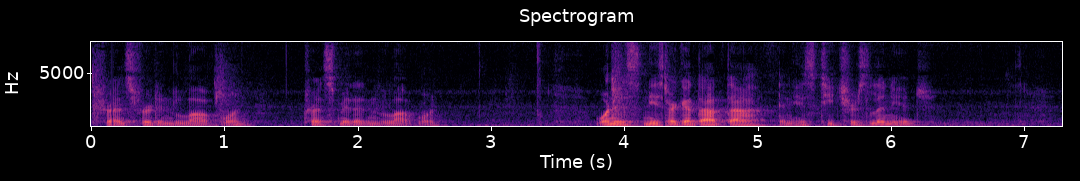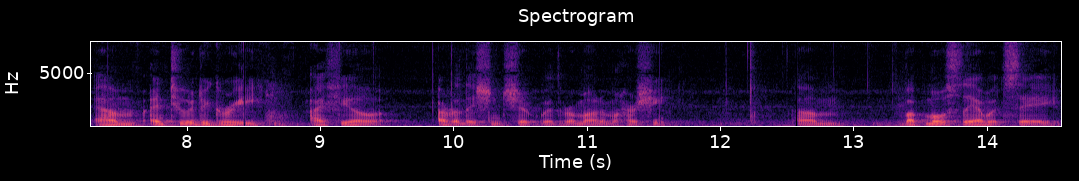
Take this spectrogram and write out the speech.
transferred in the Law of One, transmitted in the Law of One. One is Nisargadatta and his teacher's lineage. Um, and to a degree, I feel a relationship with Ramana Maharshi. Um, but mostly I would say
